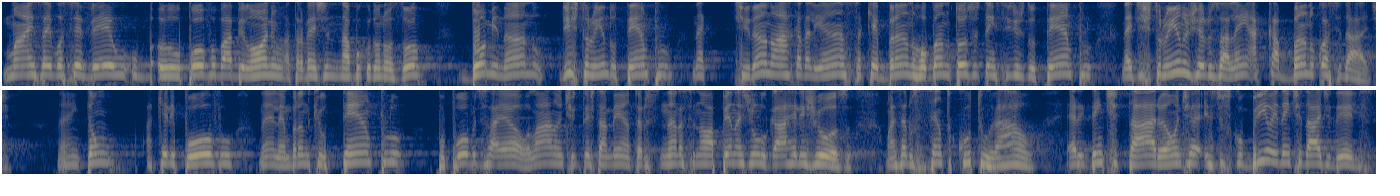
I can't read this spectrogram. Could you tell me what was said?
mas aí você vê o, o povo babilônio através de Nabucodonosor dominando, destruindo o templo, né? tirando a arca da aliança, quebrando, roubando todos os utensílios do templo, né, destruindo Jerusalém, acabando com a cidade. Né? Então, aquele povo, né, lembrando que o templo, para o povo de Israel, lá no Antigo Testamento, não era sinal apenas de um lugar religioso, mas era o centro cultural, era identitário, é onde eles descobriam a identidade deles,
